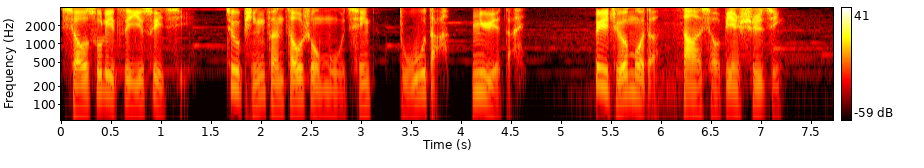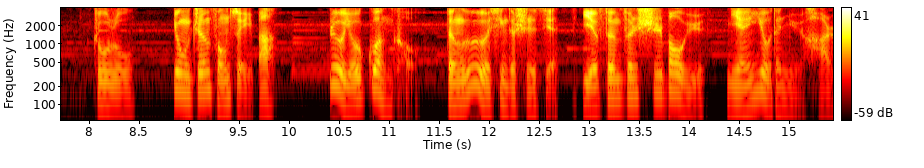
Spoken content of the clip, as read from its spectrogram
小苏丽自一岁起就频繁遭受母亲毒打虐待，被折磨的大小便失禁，诸如用针缝嘴巴、热油灌口等恶性的事件，也纷纷施暴于年幼的女孩。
